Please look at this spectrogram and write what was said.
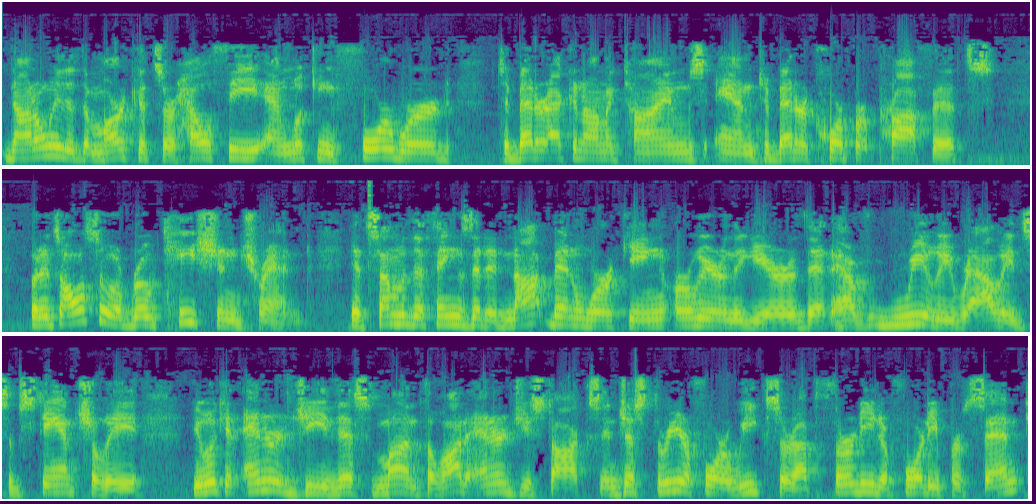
not only that the markets are healthy and looking forward to better economic times and to better corporate profits, but it's also a rotation trend. It's some of the things that had not been working earlier in the year that have really rallied substantially. You look at energy this month, a lot of energy stocks in just three or four weeks are up 30 to 40%.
